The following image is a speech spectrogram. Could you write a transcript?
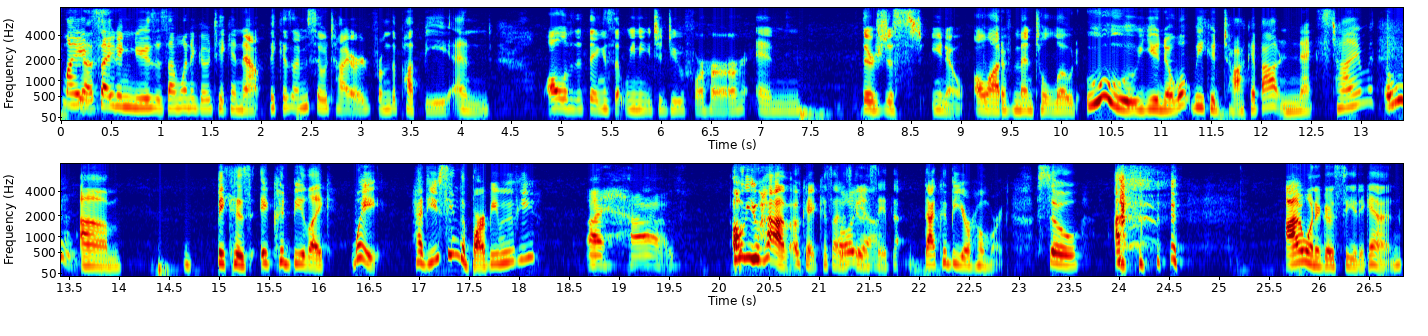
My Yes. exciting news is I want to go take a nap because I'm so tired from the puppy and all of the things that we need to do for her and there's just, you know, a lot of mental load. Ooh, you know what we could talk about next time? Ooh, Um because it could be like, wait, have you seen the Barbie movie? I have. Oh, you have. Okay, because I was Oh, going to yeah. say that that could be your homework. So I want to go see it again.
